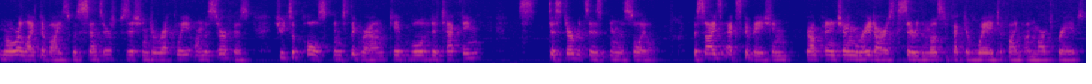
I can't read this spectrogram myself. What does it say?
mower-like device with sensors positioned directly on the surface shoots a pulse into the ground capable of detecting disturbances in the soil. Besides excavation, ground penetrating radar is considered the most effective way to find unmarked graves.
